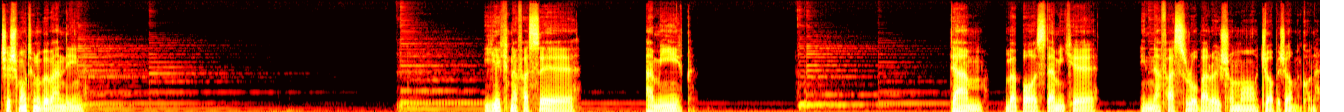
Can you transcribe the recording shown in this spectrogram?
چشماتون رو ببندین. یک نفس عمیق دم و بازدمی که این نفس رو برای شما جابجا جا می‌کنه.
